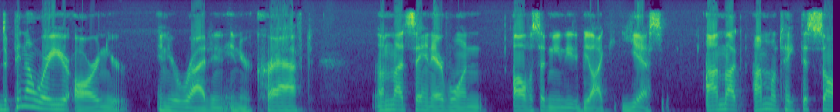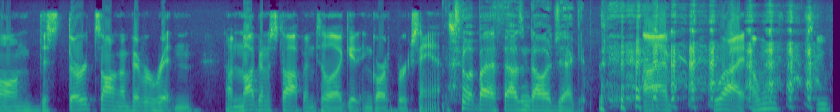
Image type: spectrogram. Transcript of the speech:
depending on where you are in your in your writing in your craft, I'm not saying everyone all of a sudden you need to be like, yes, I'm not. I'm going to take this song, this third song I've ever written. I'm not going to stop until I get it in Garth Brooks' hands. Sell it buy a thousand dollar jacket. I'm right. I'm gonna,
